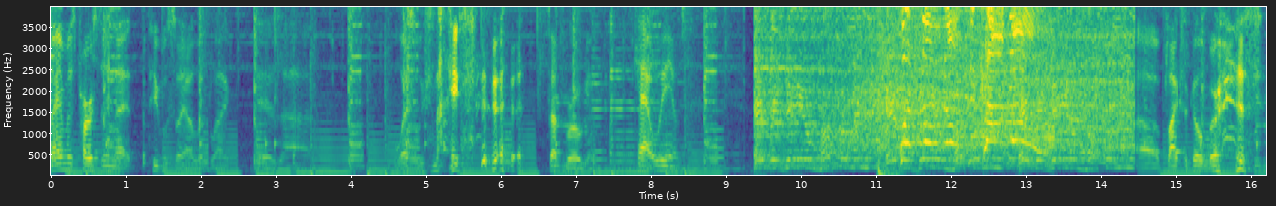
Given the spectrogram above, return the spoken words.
famous person that people say I look like is uh, Wesley Snipes. Seth Rogen. Katt Williams. What's going on, Chicago? uh, Plaxico Burress.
